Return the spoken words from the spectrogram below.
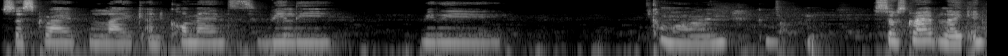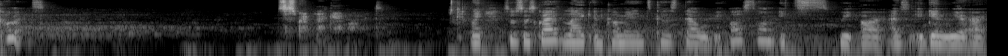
Subscribe like and comment. Really really come on, come on. subscribe like and comment. Subscribe like and comment. Okay so subscribe like and comment because that would be awesome. It's we are as again we are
